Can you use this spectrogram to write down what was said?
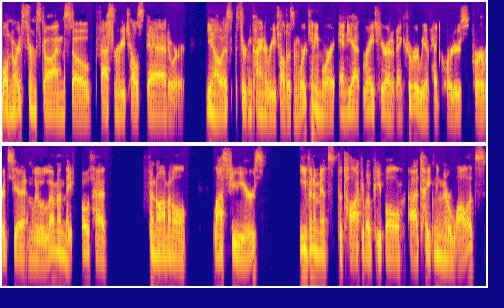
well, Nordstrom's gone, so fashion retail's dead, or you know, a certain kind of retail doesn't work anymore. And yet, right here out of Vancouver, we have headquarters for Aritzia and Lululemon. They've both had phenomenal last few years, even amidst the talk about people uh, tightening their wallets.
